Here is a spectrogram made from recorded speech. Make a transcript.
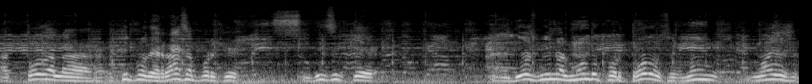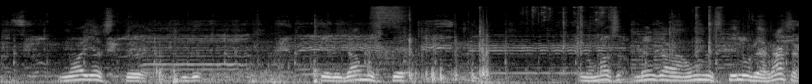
a toda la tipo de raza, porque dice que Ah, Dios vino al mundo por todos, no, no hay, no hay este, que digamos que nomás venga un estilo de raza.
